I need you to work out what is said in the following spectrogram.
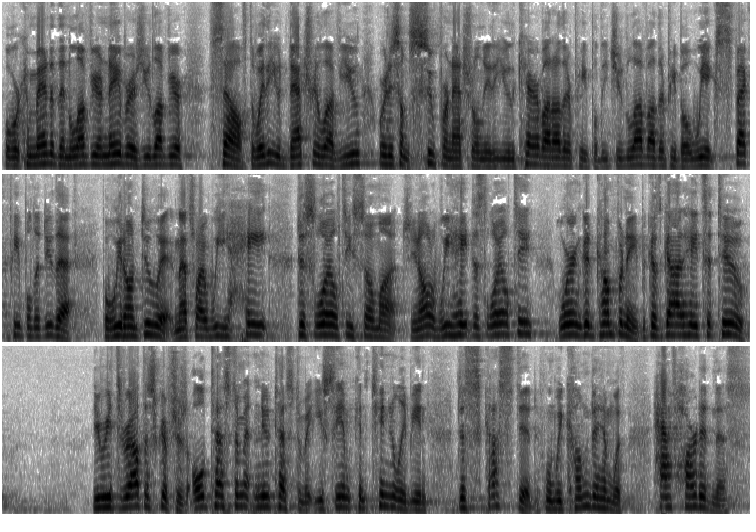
But we're commanded then love your neighbor as you love yourself. The way that you would naturally love you, we're going to do something supernatural in you, that you care about other people, that you love other people. We expect people to do that, but we don't do it. And that's why we hate disloyalty so much. You know, we hate disloyalty, we're in good company because God hates it too. You read throughout the scriptures, Old Testament and New Testament, you see him continually being disgusted when we come to him with half heartedness.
